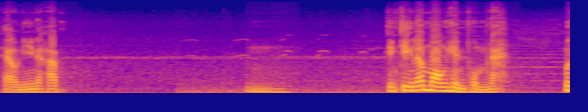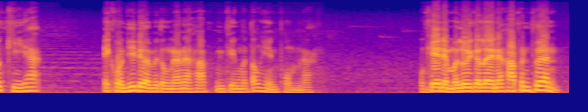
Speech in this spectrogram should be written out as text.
แถวนี้นะครับ อืม จริง ๆ แล้วมองเห็นผมนะ เมื่อกี้อะไอคนที่เดินไปตรงนั้นนะครับ จริง ๆ มันต้องเห็นผมนะ โอเคเดี๋ยวมาลุยกันเลยนะครับ เพื่อนๆ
